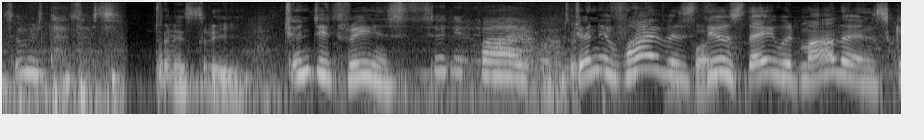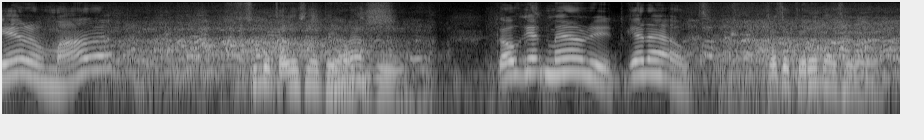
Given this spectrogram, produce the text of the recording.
스물다섯이. 23. 23 is 25. 25 and still stay with mother and scared of mother? 25이나 돼가지고 Go get married. Get out. 가서 결혼하세요.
